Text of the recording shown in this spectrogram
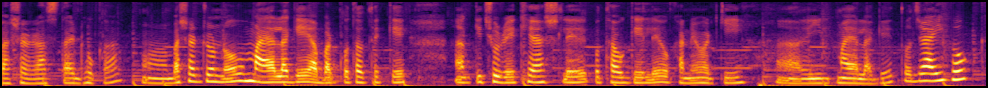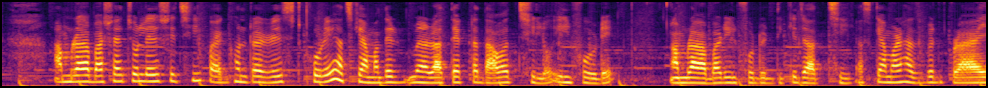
বাসার রাস্তায় ঢোকা। বাসার জন্য মায়া লাগে আবার কোথাও থেকে কিছু রেখে আসলে কোথাও গেলে ওখানেও আর কি মায়া লাগে। তো যাই হোক আমরা বাসায় চলে এসেছি, কয়েক ঘণ্টা রেস্ট করে। আজকে আমাদের রাতে একটা দাওয়াত ছিল ইলফোর্ডে। আমরা আবার ইলফোর্ডের দিকে যাচ্ছি। আজকে আমার হাজব্যান্ড প্রায়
